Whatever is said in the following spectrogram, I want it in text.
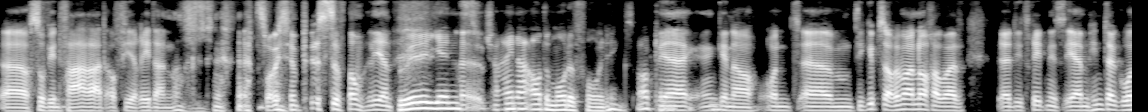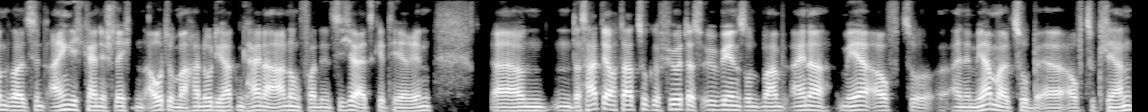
äh, so wie ein Fahrrad auf vier Rädern. das war ein bisschen böse zu formulieren. Brilliance äh, China Automotive Holdings. Okay. Ja, genau. Und ähm, die gibt's auch immer noch, aber äh, die treten jetzt eher im Hintergrund, weil es sind eigentlich keine schlechten Automacher, nur die hatten keine Ahnung von den Sicherheitskriterien. Ähm, das hat ja auch dazu geführt, dass übrigens, und mal einer mehr aufzu, eine mehrmal zu, äh, aufzuklären,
